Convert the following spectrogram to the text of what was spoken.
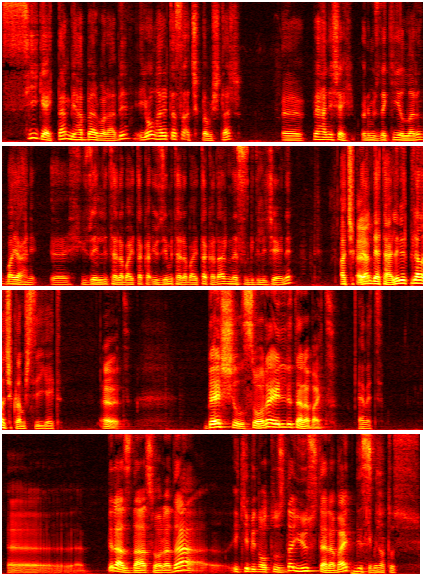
Seagate'den bir haber var abi. Yol haritası açıklamışlar. Ee, ve hani şey önümüzdeki yılların baya hani e, 150 terabayta ka- 120 terabayta kadar nasıl gidileceğini açıklayan Evet. detaylı bir plan açıklamış Seagate. Evet. 5 yıl sonra 50 terabayt. Evet. Biraz daha sonra da 2030'da 100 terabayt disk 2030.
